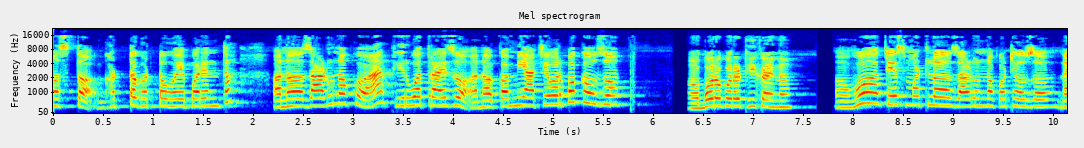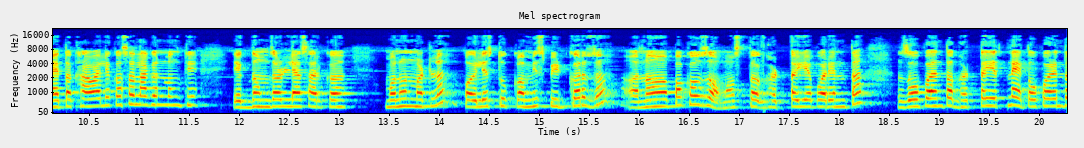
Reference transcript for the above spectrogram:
मस्त घट्ट घट्ट होईपर्यंत. अन जाडू नको हा फिरवत राहायचो अन कमी आचेवर पकवजो. बरं बरं ठीक आहे ना. हो तेच म्हटलं जाळून नको ठेवजो नाही तर खावायला कसं लागन मग ते? एकदम जळल्यासारखं. म्हणून म्हटलं पहिलेच तू कमी स्पीड कर जा आणि पकव जा मस्त घट्ट येईपर्यंत जोपर्यंत घट्ट येत नाही तोपर्यंत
